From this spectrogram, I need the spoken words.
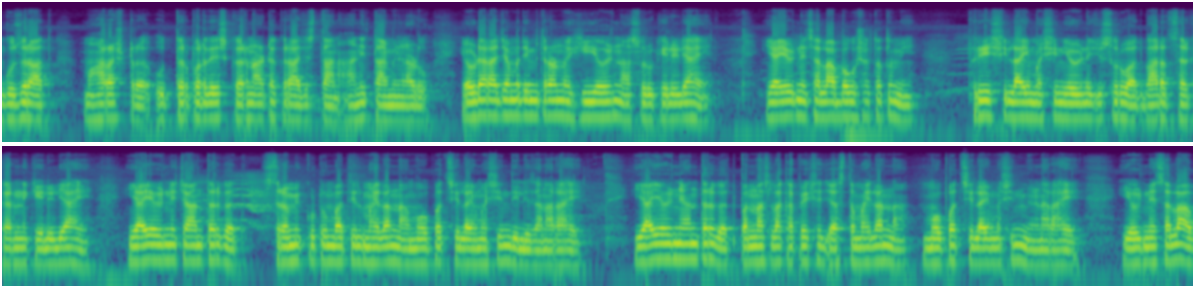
गुजरात महाराष्ट्र उत्तर प्रदेश कर्नाटक राजस्थान आणि तामिळनाडू. एवढ्या राज्यामध्ये मित्रांनो ही योजना सुरू केलेली आहे. या योजनेचा लाभ बघू शकता तुम्ही. फ्री शिलाई मशीन योजनेची सुरुवात भारत सरकारने केलेली आहे. या योजनेच्या अंतर्गत श्रमिक कुटुंबातील महिलांना मोफत शिलाई मशीन दिली जाणार आहे. या योजनेअंतर्गत पन्नास लाखापेक्षा जास्त महिलांना मोफत शिलाई मशीन मिळणार आहे. योजनेचा लाभ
